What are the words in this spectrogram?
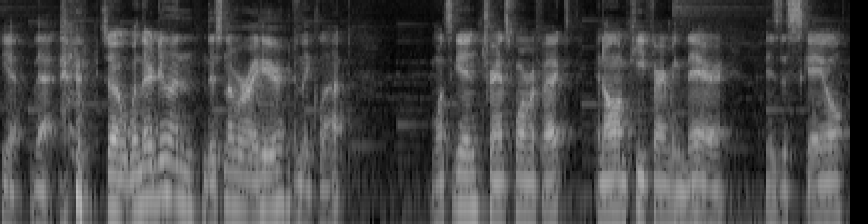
yeah that. So when they're doing this number right here and they clap once again transform effect. And all I'm keyframing there is the scale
